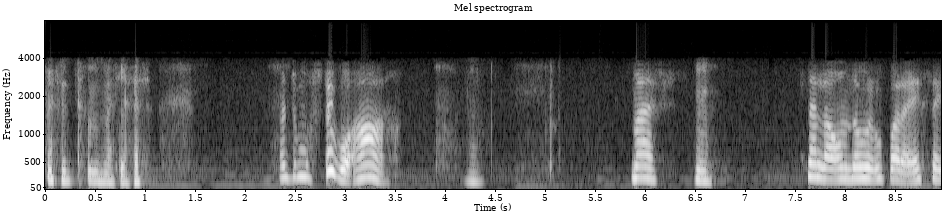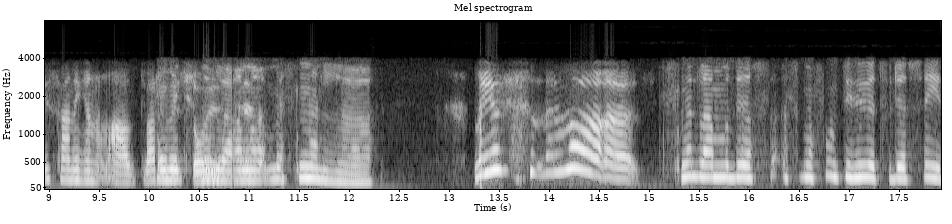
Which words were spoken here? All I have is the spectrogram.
Är du dum eller? Men du måste gå. Ah. Mert, Mm. snälla om de ropar dig, säg sanningen om allt. Varför du snälla, Anna, men snälla. Men jag... Det var... Snälla, men det, alltså, man får inte i huvudet för det jag säger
